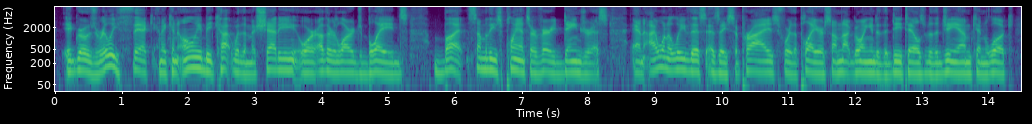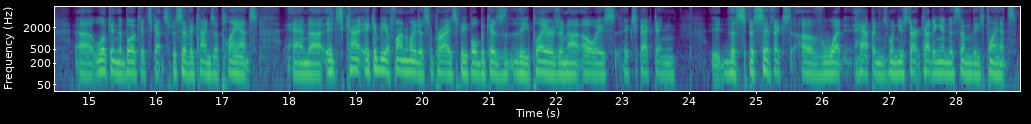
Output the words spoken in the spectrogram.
It grows really thick and it can only be cut with a machete or other large blades, but some of these plants are very dangerous. And I want to leave this as a surprise for the player, so I'm not going into the details, but the GM can look. Uh, look in the book; it's got specific kinds of plants and uh, it's kind of, it can be a fun way to surprise people because the players are not always expecting the specifics of what happens when you start cutting into some of these plants.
